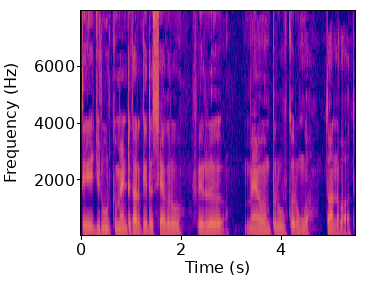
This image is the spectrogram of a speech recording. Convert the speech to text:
ਤੇ ਜਰੂਰ ਕਮੈਂਟ ਕਰਕੇ ਦੱਸਿਆ ਕਰੋ, ਫਿਰ ਮੈਂ ਉਹ ਇੰਪਰੂਵ ਕਰੂੰਗਾ। ਧੰਨਵਾਦ।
